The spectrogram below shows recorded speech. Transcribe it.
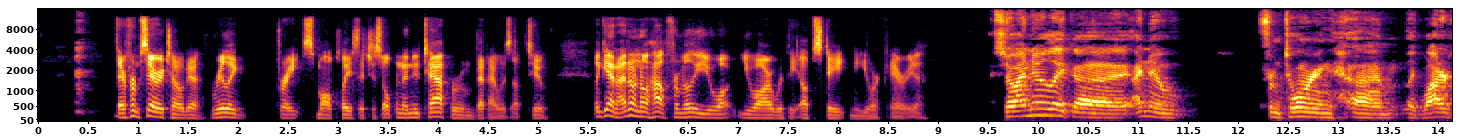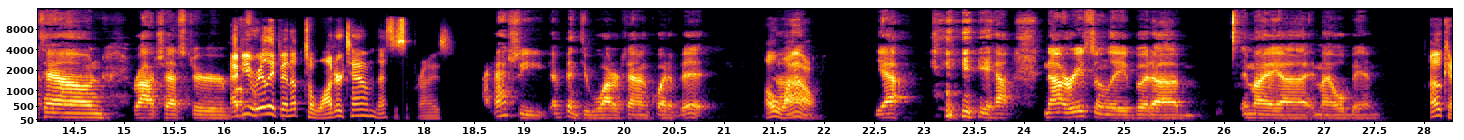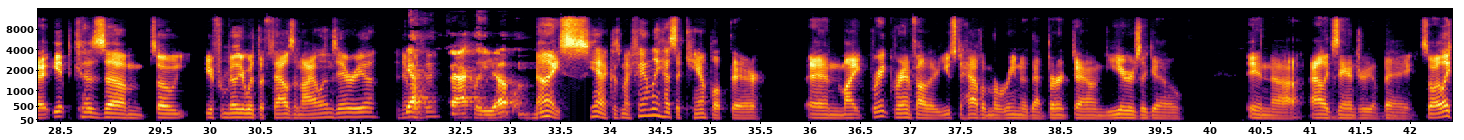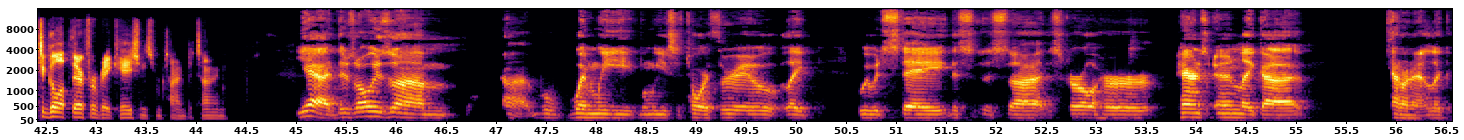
They're from Saratoga. Really great small place that just opened a new tap room that I was up to. Again, I don't know how familiar you are, you are with the upstate New York area. So I know like uh I know from touring um like Watertown, Rochester. Have you really been up to Watertown? That's a surprise. I've actually I've been through Watertown quite a bit. Oh Um, wow. Yeah. yeah. Not recently, but um in my uh in my old band. Okay, yeah, because um, so you're familiar with the Thousand Islands area and Yeah, exactly. Yep. Mhm. Nice, yeah, because my family has a camp up there, and my great grandfather used to have a marina that burnt down years ago in uh, Alexandria Bay. So I like to go up there for vacations from time to time. Yeah, there's always um uh when we when we used to tour through like we would stay this this uh this girl her parents owned like uh I don't know like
